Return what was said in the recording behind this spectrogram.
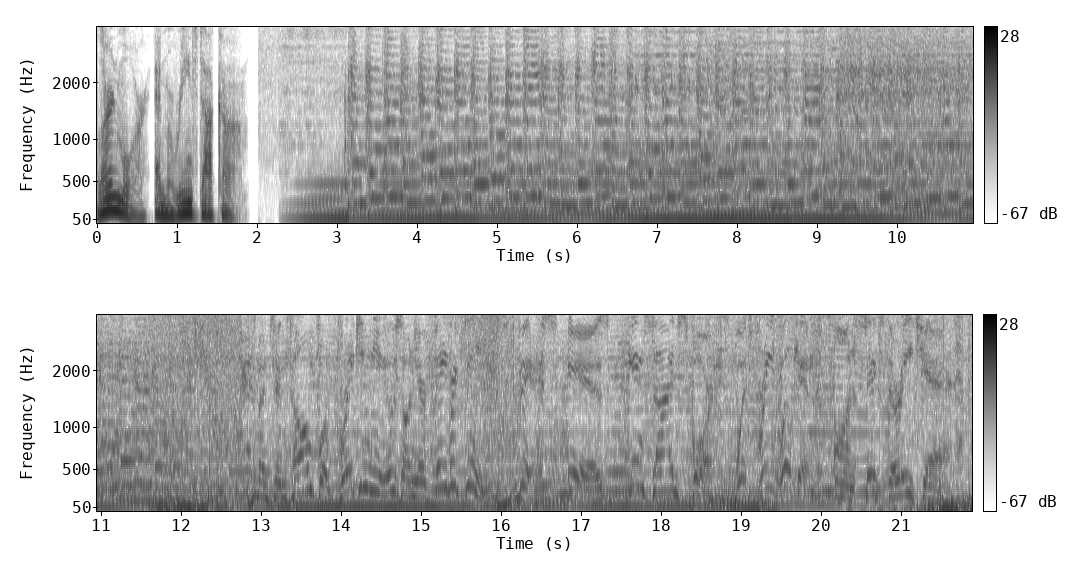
Learn more at marines.com. Edmonton's home for breaking news on your favorite teams. This is Inside Sports with Reed Wilkins on 630 Ched.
